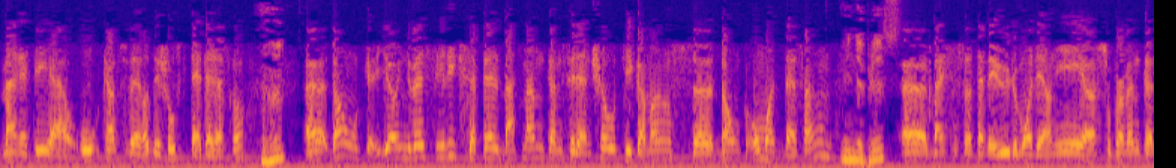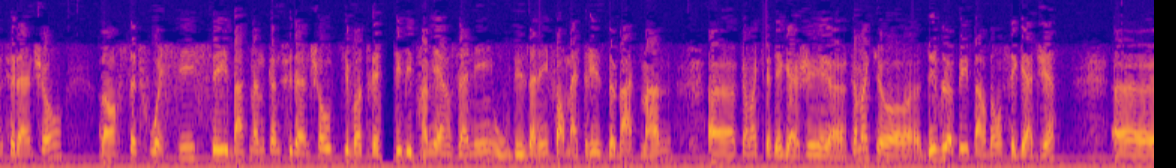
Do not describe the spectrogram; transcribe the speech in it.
m'arrêter à- au- quand tu verras des choses qui t'intéresseront. Hein? Euh, donc, il y a une nouvelle série qui s'appelle Batman Confidential qui commence euh, donc au mois de décembre. Une de plus? Euh, ben c'est ça, t'avais eu le mois dernier Superman Confidential. Alors cette fois-ci, c'est Batman Confidential qui va traiter des premières années ou des années formatrices de Batman. Comment il a dégagé, euh, comment il a développé pardon ses gadgets. Euh,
